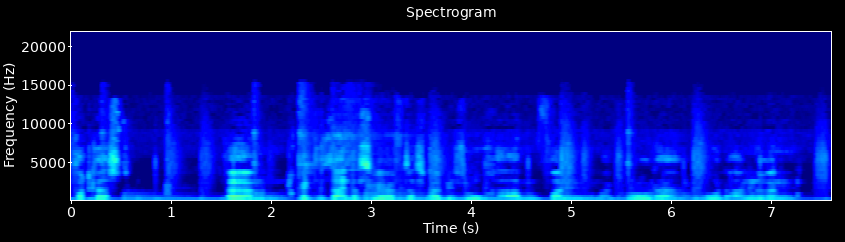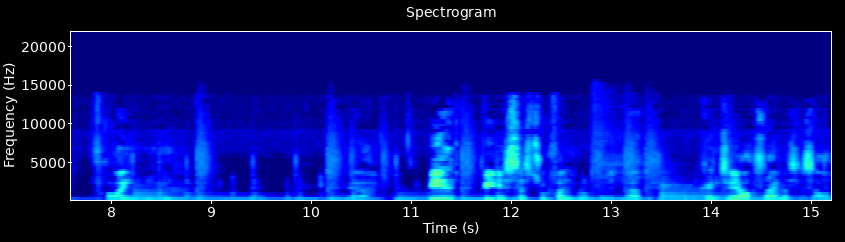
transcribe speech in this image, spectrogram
Podcast. Ähm, könnte sein, dass wir öfters mal Besuch haben von meinem Bruder oder anderen Freunden. Ja, wie, wie das das Zufall so will. Ne? Könnte ja auch sein, dass es auch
